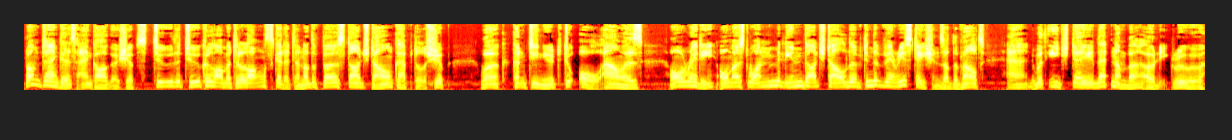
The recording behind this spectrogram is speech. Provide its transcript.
from tankers and cargo ships to the two-kilometer-long skeleton of the first Dodge Tull capital ship. Work continued to all hours. Already, almost one million Dodge Tull lived in the various stations of the belt, and with each day that number only grew.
